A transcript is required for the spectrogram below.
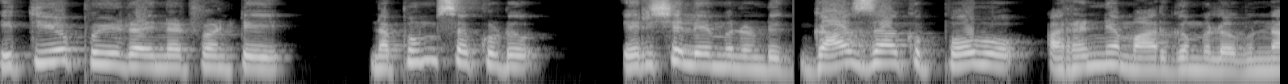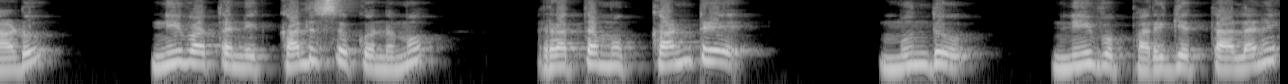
ఇథియోపియుడైనటువంటి నపుంసకుడు ఎరిశలేము నుండి గాజాకు పోవు అరణ్య మార్గములో ఉన్నాడు. నీవతన్ని కలుసుకునుము. రథము కంటే ముందు నీవు పరిగెత్తాలని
